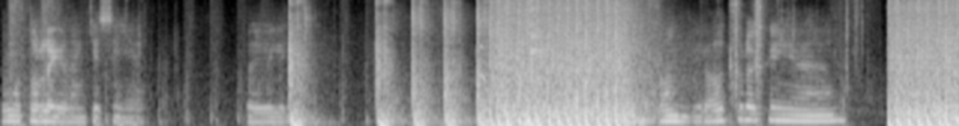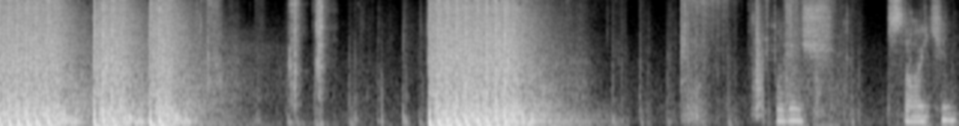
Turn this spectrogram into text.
Bu motorla gelen kesin ya. Bu eve girelim. Lan bir rahat bırakın ya. Arkadaş sakin.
